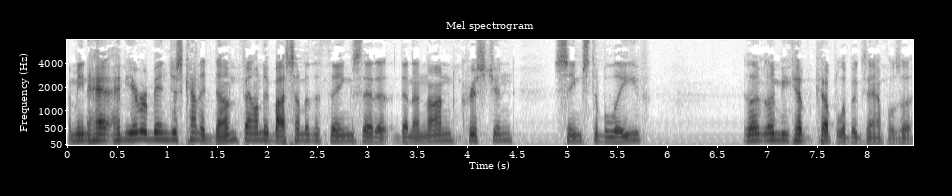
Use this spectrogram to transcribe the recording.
I mean, ha- have you ever been just kind of dumbfounded by some of the things that a, that a non Christian seems to believe? Let, let me give a couple of examples. Uh,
